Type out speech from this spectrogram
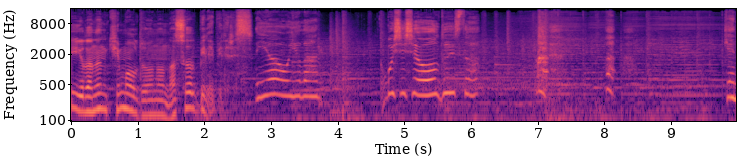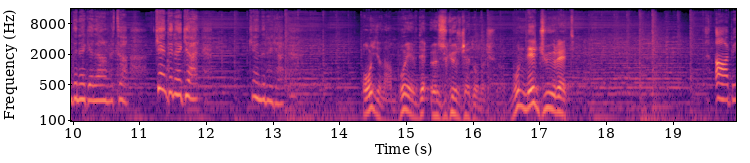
yılanın kim olduğunu nasıl bilebiliriz? Ya o yılan bu şişe olduysa? Kendine gel Amrita. Kendine gel. Kendine gel. O yılan bu evde özgürce dolaşıyor. Bu ne cüret? Abi,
